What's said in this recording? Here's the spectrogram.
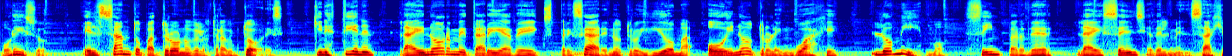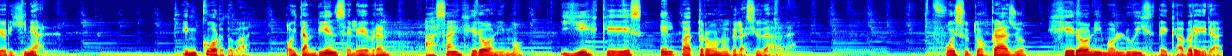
por eso, el santo patrono de los traductores, quienes tienen la enorme tarea de expresar en otro idioma o en otro lenguaje lo mismo sin perder la esencia del mensaje original. En Córdoba, hoy también celebran a San Jerónimo y es que es el patrono de la ciudad. Fue su tocayo Jerónimo Luis de Cabrera,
